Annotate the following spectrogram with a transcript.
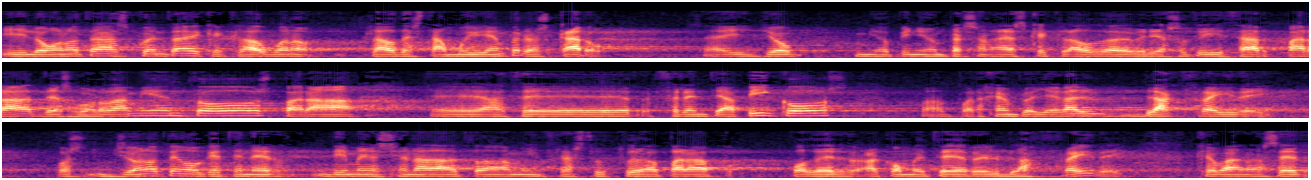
y luego no te das cuenta de que cloud, bueno, cloud está muy bien, pero es caro. Y yo, mi opinión personal es que cloud lo deberías utilizar para desbordamientos, para eh, hacer frente a picos. por ejemplo, llega el Black Friday. Pues yo no tengo que tener dimensionada toda mi infraestructura para poder acometer el Black Friday, que van a ser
